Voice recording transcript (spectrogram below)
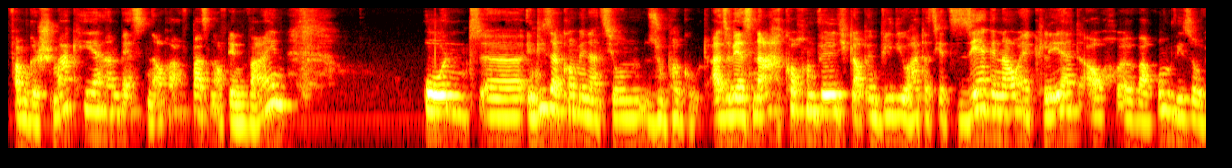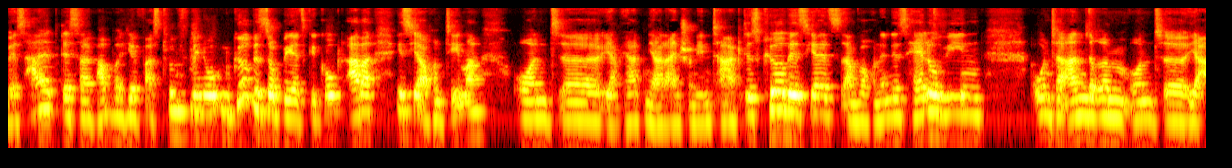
vom Geschmack her am besten. Auch aufpassen auf den Wein. Und äh, in dieser Kombination super gut. Also wer es nachkochen will, ich glaube im Video hat das jetzt sehr genau erklärt, auch äh, warum, wieso, weshalb. Deshalb haben wir hier fast fünf Minuten Kürbissuppe jetzt geguckt, aber ist ja auch ein Thema. Und äh, ja, wir hatten ja allein schon den Tag des Kürbis jetzt, am Wochenende ist Halloween unter anderem. Und äh, ja,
